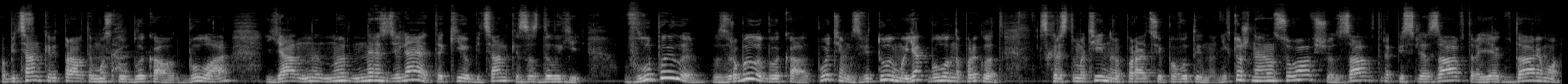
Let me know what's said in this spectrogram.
Обіцянка відправити Москву в блекаут була. Я не, ну, не розділяю такі обіцянки заздалегідь. Влупили, зробили блекаут, потім звітуємо, як було, наприклад, з хрестоматійною операцією Павутина. Ніхто ж не анонсував, що завтра, післязавтра, як вдаримо.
